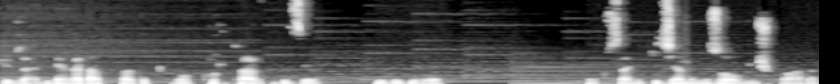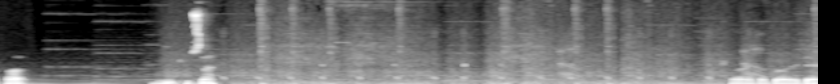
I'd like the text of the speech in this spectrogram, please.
Güzel level atladık. O kurtardı bizi gibi gibi. 92 canımız olmuş bu arada. İyi güzel. Şöyle böyle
